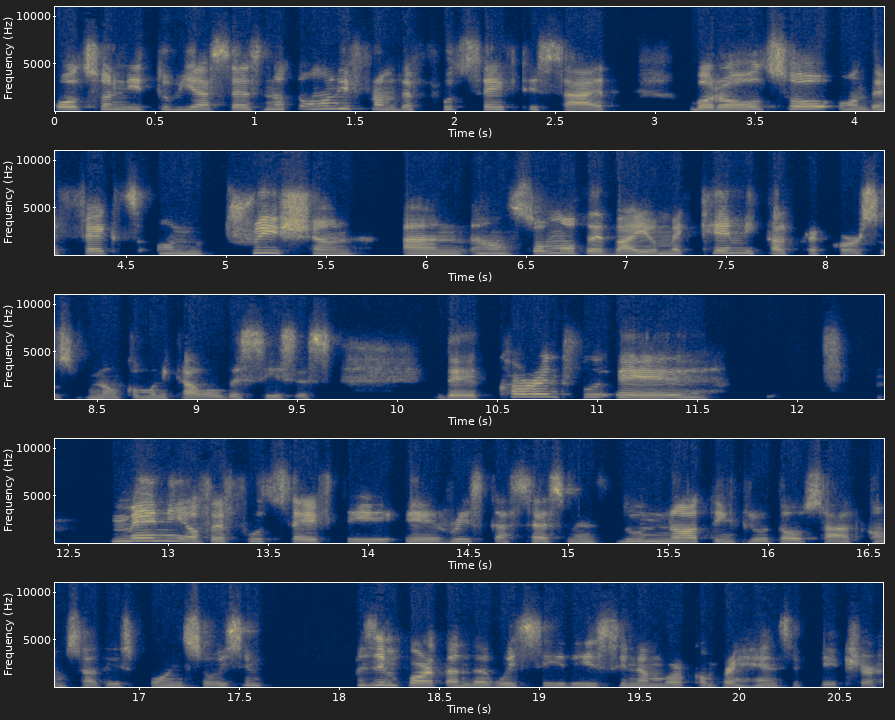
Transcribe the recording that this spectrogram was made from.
also need to be assessed not only from the food safety side, but also on the effects on nutrition and on some of the biochemical precursors of non-communicable diseases. The current food, uh, many of the food safety uh, risk assessments do not include those outcomes at this point. So it's, it's important that we see this in a more comprehensive picture.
